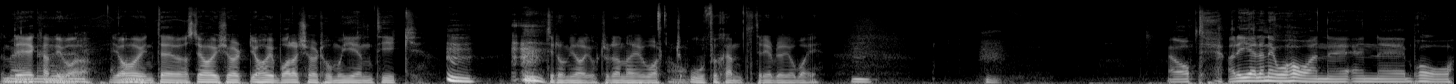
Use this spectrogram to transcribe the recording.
Men, det kan det ju eh, vara. Jag har ju inte, jag har ju kört, jag har ju bara kört homogen teak Mm. till de jag har gjort och den har ju varit Ja. oförskämt trevlig att jobba i. Mm. Ja. ja, det gäller nog att ha en, eh, en eh, bra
